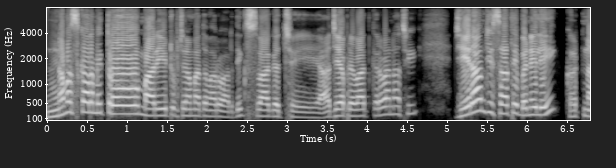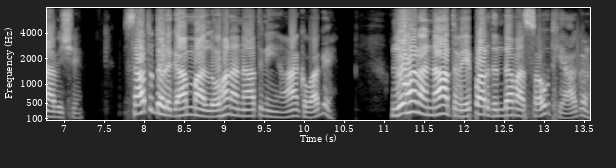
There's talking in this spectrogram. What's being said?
નમસ્કાર મિત્રો, મારી યુટ્યુબ ચેનલમાં તમારું હાર્દિક સ્વાગત છે. આજે આપણે વાત કરવાના છીએ જયરામજી સાથે બનેલી ઘટના વિશે. સાતુદળ ગામમાં લોહાણા નાથની આંખ વાગે. લોહાણા નાથ વેપાર ધંધામાં સૌથી આગળ.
